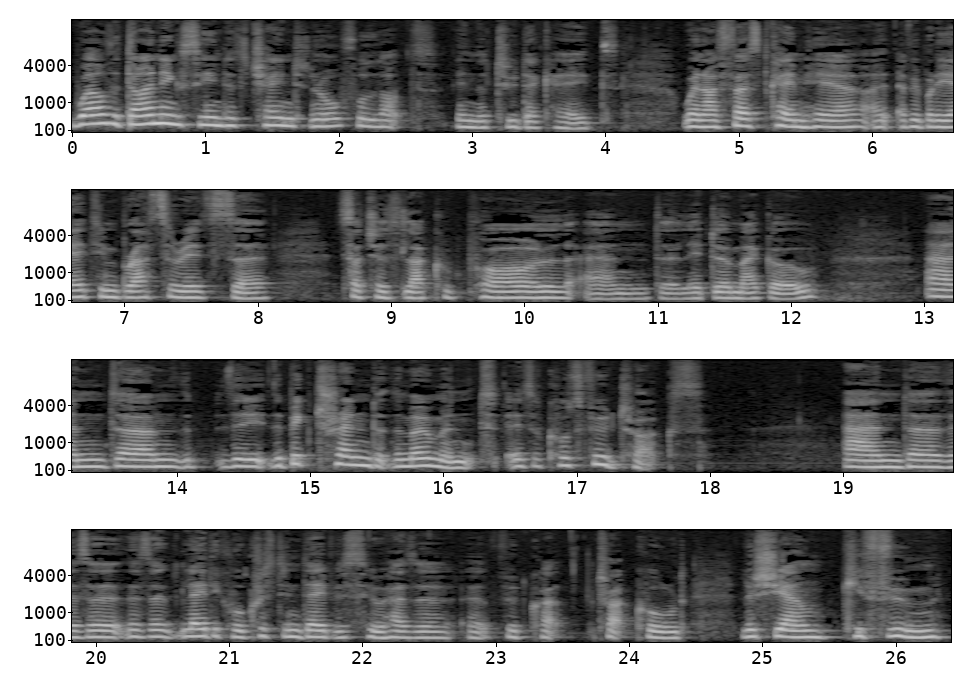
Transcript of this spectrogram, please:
Well, the dining scene has changed an awful lot in the two decades. When I first came here, everybody ate in brasseries uh, such as La Coupole and uh, Les Deux Magots. And um, the, the, the big trend at the moment is, of course, food trucks. And uh, there's a there's a lady called Christine Davis who has a, a food truck called Le Chien qui fume,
